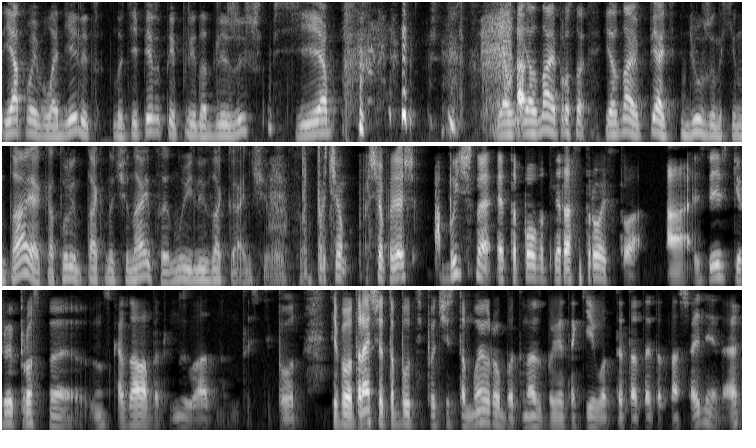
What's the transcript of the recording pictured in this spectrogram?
я твой владелец, но теперь ты принадлежишь всем. Я, я знаю просто, я знаю пять дюжин хентая, который так начинается, ну или заканчивается. Причем, причем, понимаешь, обычно это повод для расстройства, а здесь герой просто ну, сказал об этом, ну ладно. То есть, типа вот, типа вот раньше это был типа чисто мой робот, у нас были такие вот этот этот отношения, да,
